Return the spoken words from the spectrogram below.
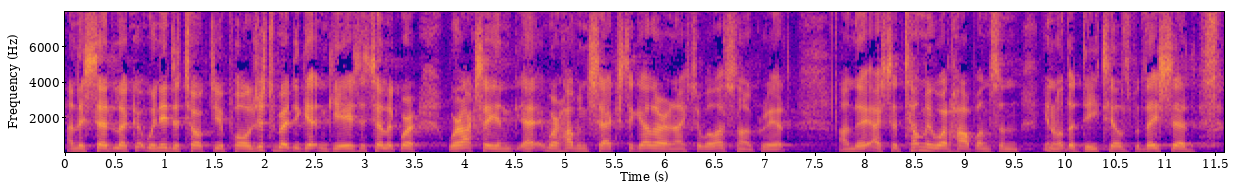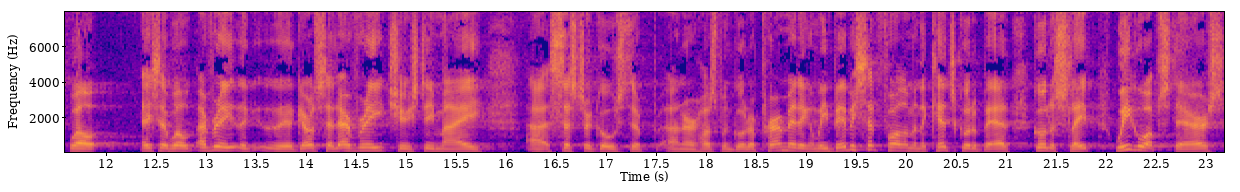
and they said, "Look, we need to talk to you, Paul. Just about to get engaged." They said, "Look, we're we're actually in, uh, we're having sex together," and I said, "Well, that's not great." And they, I said, Tell me what happens, and you know, the details. But they said, Well, they said, Well, every, the, the girl said, every Tuesday, my uh, sister goes to, and her husband go to a prayer meeting, and we babysit for them, and the kids go to bed, go to sleep. We go upstairs,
